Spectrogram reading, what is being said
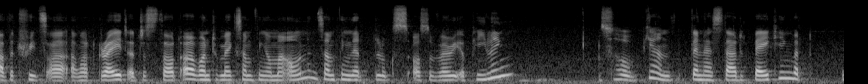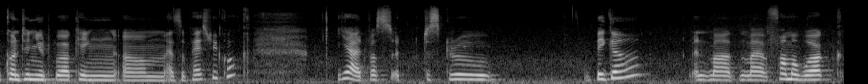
other treats are, are not great. I just thought, oh, I want to make something on my own and something that looks also very appealing. So yeah, and then I started baking, but continued working um, as a pastry cook. Yeah, it was it just grew bigger, and my my former work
